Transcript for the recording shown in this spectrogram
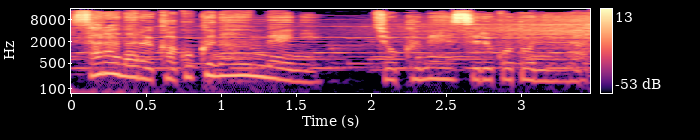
さらなる過酷な運命に直面することになる。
